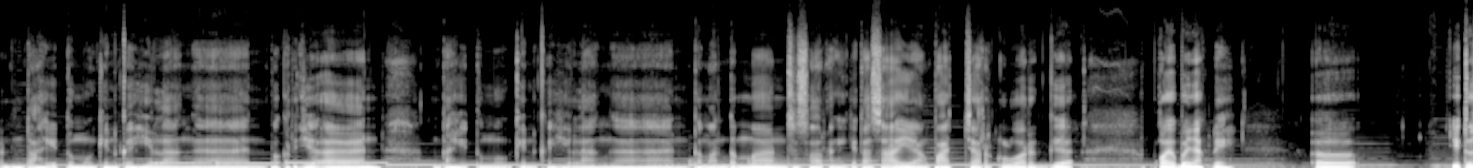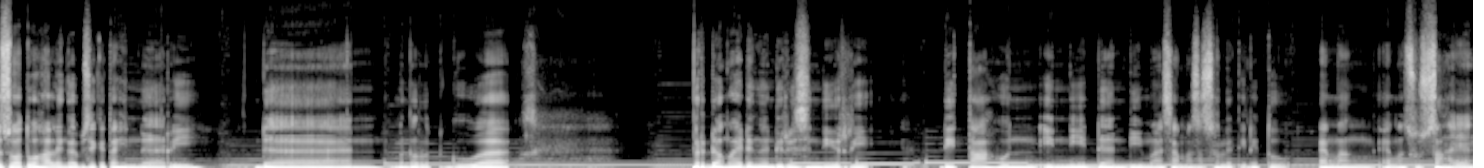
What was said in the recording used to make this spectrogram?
Entah itu mungkin kehilangan pekerjaan entah itu mungkin kehilangan teman-teman seseorang yang kita sayang pacar keluarga. Pokoknya banyak deh uh, itu suatu hal yang nggak bisa kita hindari dan menurut gue berdamai dengan diri sendiri di tahun ini dan di masa-masa sulit ini tuh emang emang susah ya.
